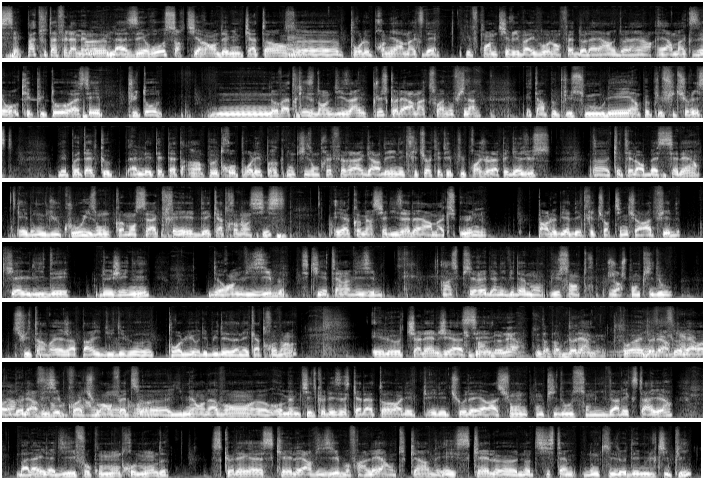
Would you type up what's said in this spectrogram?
C'est pas tout à fait la même. La même. La 0 sortira en 2014 euh, pour le premier Air Max Day. Ils feront un petit revival en fait de la Air, de la Air Max 0 qui est plutôt assez plutôt mm, novatrice dans le design plus que la Air Max One au final. Elle était un peu plus moulée, un peu plus futuriste. Mais peut-être qu'elle l'était peut-être un peu trop pour l'époque, donc ils ont préféré à garder une écriture qui était plus proche de la Pegasus, euh, qui était leur best-seller. Et donc du coup, ils ont commencé à créer dès 86 et à commercialiser la Air Max 1 par le biais de l'écriture Tinker Hatfield, qui a eu l'idée de génie de rendre visible ce qui était invisible. Inspiré bien évidemment du centre Georges Pompidou suite à un voyage à Paris du début- pour lui au début des années 80. Et le challenge est Tu assez parles de l'air, tu t'as pas de l'air, mais- ouais, de l'air, de l'air, de l'air visible, quoi. Tu vois, en fait, ouais. euh, il met en avant, euh, au même titre que les escalators et les, et les tuyaux d'aération de Pompidou sont mis vers l'extérieur. Bah là, il a dit, il faut qu'on montre au monde ce que qu'est l'air visible, enfin l'air en tout cas, et ce qu'est le- notre système. Donc, il le démultiplie.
